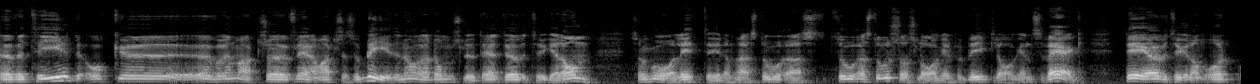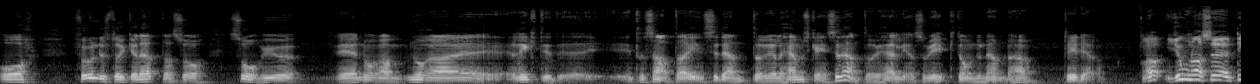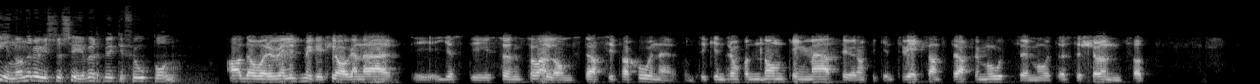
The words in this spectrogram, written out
över tid och eh, över en match och över flera matcher så blir det några domslut, jag är helt övertygad om. Som går lite i de här stora, stora storstadslagen, publiklagens väg. Det är jag övertygad om och, och för att understryka detta så såg vi ju eh, några, några eh, riktigt eh, intressanta incidenter, eller hemska incidenter i helgen som gick. De du nämnde här tidigare. Ja, Jonas, eh, din analys, du ser väldigt mycket fotboll. Ja, det har varit väldigt mycket klagande här just i Sundsvall om straffsituationer. De tycker inte de får någonting med sig och de fick en tveksam straff emot sig mot Östersund. Så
